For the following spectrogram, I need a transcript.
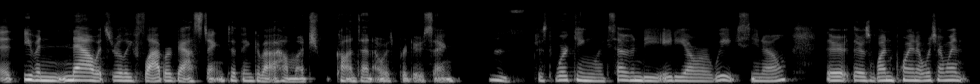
it, even now, it's really flabbergasting to think about how much content I was producing. Hmm. Just working like 70, 80 hour weeks, you know? There, there's one point at which I went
